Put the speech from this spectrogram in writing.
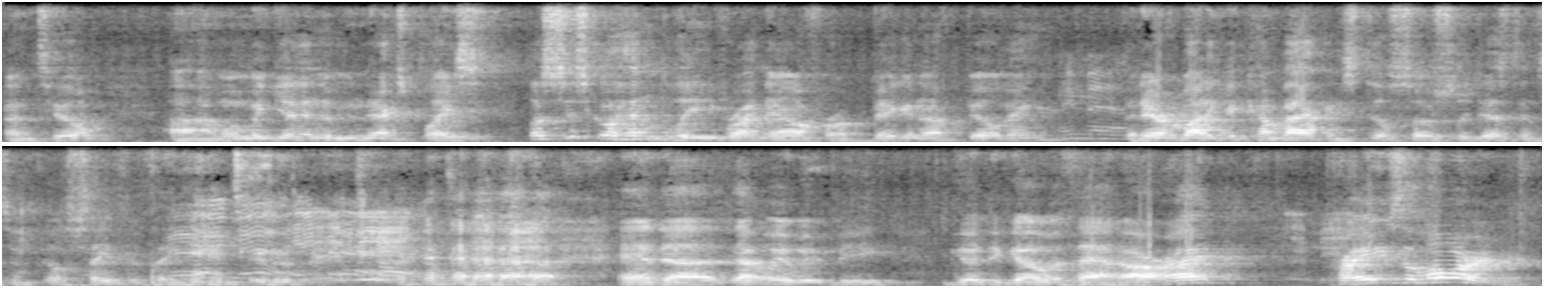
until. Uh, when we get into the next place, let's just go ahead and leave right now for a big enough building Amen. That everybody could come back and still socially distance and feel safe if they need to. Amen. and uh, that way we'd be good to go with that. All right? Praise the Lord.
